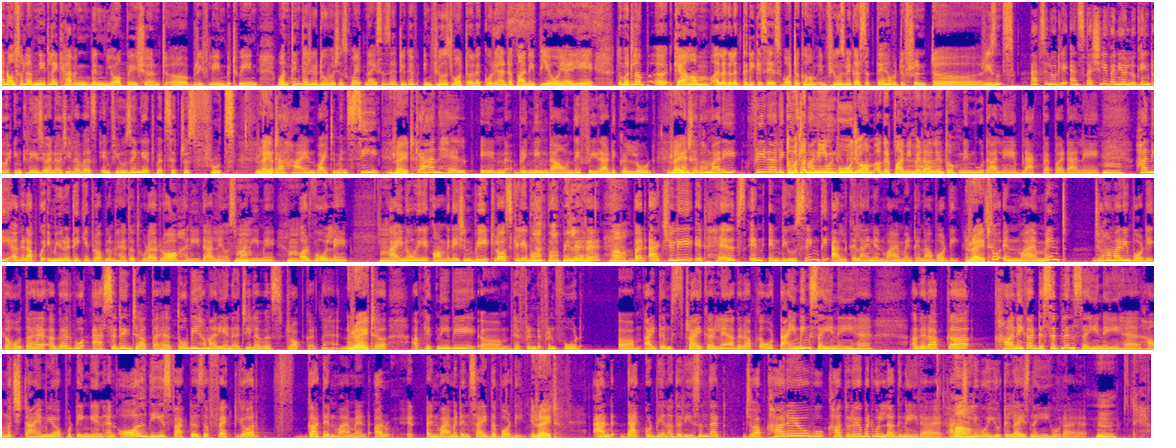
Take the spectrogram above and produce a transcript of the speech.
and also Lovneet like having been your patient briefly in between one thing that you do which is quite nice is that you give infuse water like Korea अंडा पानी पियो या ये। तो मतलब uh, क्या हम अलग अलग तरीके से इस वाटर को हम इन्फ्यूज भी कर सकते हैं वो different reasons Absolutely, and especially when you're looking to increase your energy levels, infusing it with citrus fruits Right. that are high in vitamin C Right. can help in bringing down the free radical load. Right. And जब हमारी free radical तो मतलब नींबू जो हम अगर पानी में डालें तो नींबू डालें ब्लैक पेपर डालें हनी अगर आपको इम्यूनिटी की प्रॉब्लम है तो थोड़ा रॉ हनी डालें उस पानी में और वो लें आई नो ये कॉम्बिनेशन वेट लॉस के लिए बहुत पॉपुलर है. But actually it helps in inducing the alkaline environment in our body right तो एनवायरमेंट जो हमारी बॉडी का होता है अगर वो एसिडिक जाता है तो भी हमारी एनर्जी लेवल्स ड्रॉप करते हैं राइट No Right. आप कितनी भी different different food items try कर लें अगर आपका वो टाइमिंग सही नहीं है अगर आपका खाने का डिसिप्लिन सही नहीं है how much time you are putting in and all these factors affect your gut environment our environment inside the body Right. and that could be another reason that जो आप खा रहे हो वो खा तो रहे हो बट वो लग नहीं रहा है एक्चुअली हाँ. वो यूटिलाइज नहीं हो रहा है Hmm.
